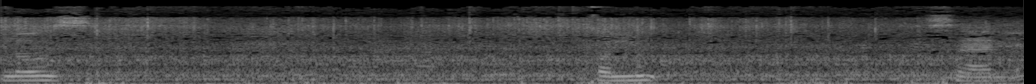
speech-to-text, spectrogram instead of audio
బ్లౌజ్ పళ్ళు శారీ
